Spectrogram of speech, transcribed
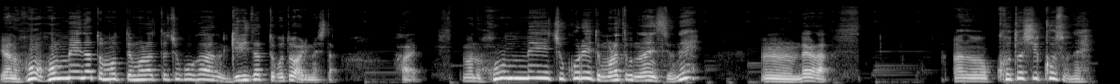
いや、あの、本命だと思ってもらったチョコがあの義理だったことはありました。はい。でもあの、本命チョコレートもらったことないんですよね。うん。だから、あの、今年こそね、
